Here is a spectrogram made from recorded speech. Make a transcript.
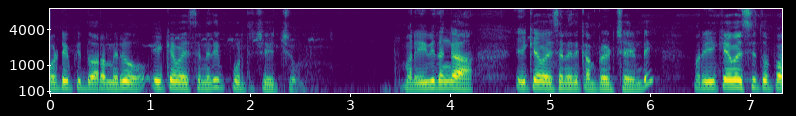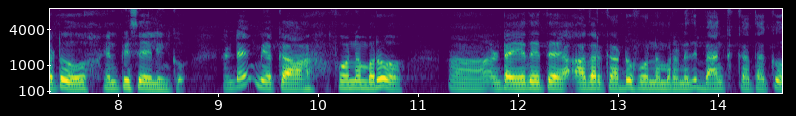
ఓటీపీ ద్వారా మీరు ఈకేవైసీ అనేది పూర్తి చేయొచ్చు. మరి ఈ విధంగా ఈకేవైసీ అనేది కంప్లీట్ చేయండి. మరి ఈకేవైసీతో పాటు ఎన్పిసిఐ లింకు. అంటే మీ యొక్క ఫోన్ నెంబరు అంటే ఏదైతే ఆధార్ కార్డు ఫోన్ నెంబర్ అనేది బ్యాంక్ ఖాతాకు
